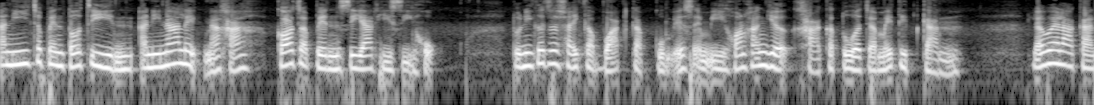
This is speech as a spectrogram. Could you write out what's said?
อันนี้จะเป็นโต๊ะจีน อันนี้หน้าเหล็กนะคะ ก็จะเป็น CRT 46ตัวนี้ก็จะใช้กับวัดกับกลุ่ม SME ค่อนข้างเยอะขากับตัวจะไม่ติดกัน แล้วเวลาการ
